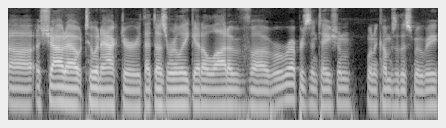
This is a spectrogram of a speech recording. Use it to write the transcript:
uh, a shout out to an actor that doesn't really get a lot of uh, representation when it comes to this movie,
